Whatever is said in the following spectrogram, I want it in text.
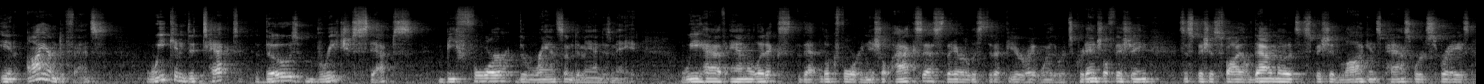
in IronDefense, we can detect those breach steps before the ransom demand is made. We have analytics that look for initial access. They are listed up here, right? Whether it's credential phishing, suspicious file downloads, suspicious logins, password sprays,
